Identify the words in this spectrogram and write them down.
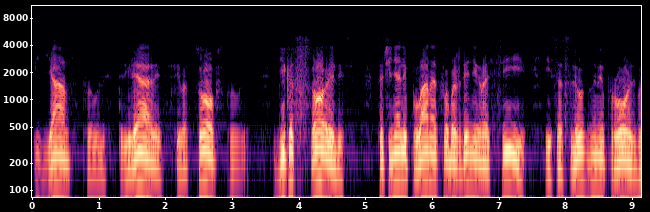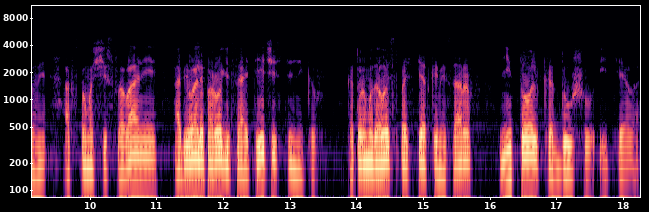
пьянствовали, стрелялись, философствовали, дико ссорились, сочиняли планы освобождения России и со слезными просьбами о вспомоществовании обивали пороги соотечественников, которым удалось спасти от комиссаров не только душу и тело.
